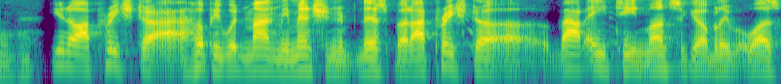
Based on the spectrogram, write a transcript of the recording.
Mm-hmm. You know, I preached, uh, I hope he wouldn't mind me mentioning this, but I preached uh, about 18 months ago, I believe it was,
